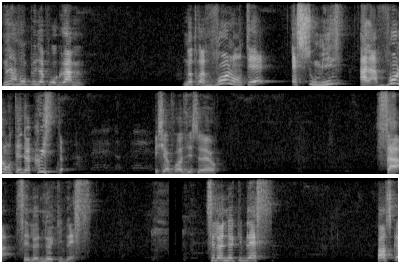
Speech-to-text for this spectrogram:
Nous n'avons plus de programme. Notre volonté est soumise à la volonté de Christ. Et chers frères et sœurs, ça, c'est le nœud qui blesse. C'est le nœud qui blesse. Parce que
